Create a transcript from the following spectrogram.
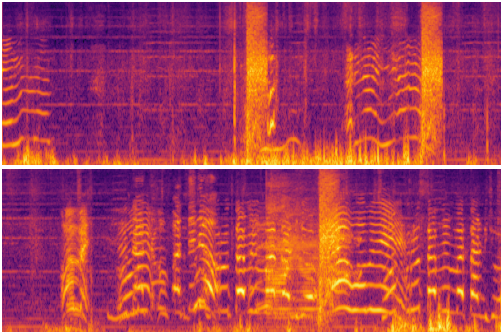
એનું અરે યાર ઓમે નતા પતજો છોકરું તમે મતાડજો એ ઓમે. છોકરું તમે મતાડજો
